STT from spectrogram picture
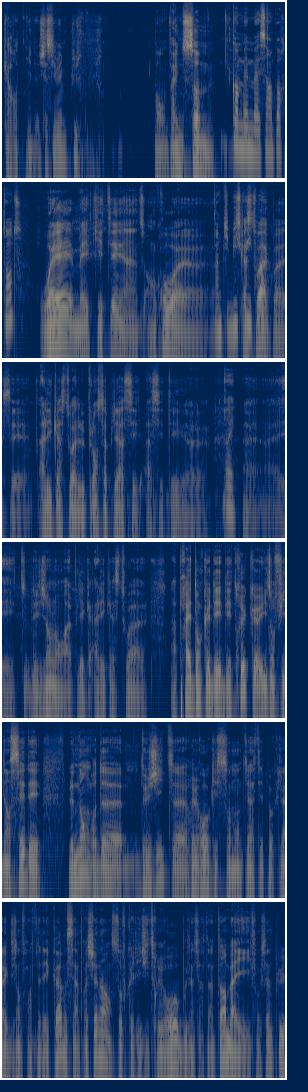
40 000, je sais même plus. Bon, ben, une somme. Quand même assez importante. Ouais, mais qui était en gros. Euh, un petit biscuit. Casse-toi, quoi. C'est allez casse-toi. Le plan s'appelait ACT. Euh, oui. Euh, et les gens l'ont appelé allez casse-toi. Après, donc des, des, trucs, ils ont financé des, le nombre de, gîtes euh, ruraux qui se sont montés à cette époque-là avec des gens de France Télécom, c'est impressionnant. Sauf que les gîtes ruraux, au bout d'un certain temps, ben, ils ne fonctionnent plus.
